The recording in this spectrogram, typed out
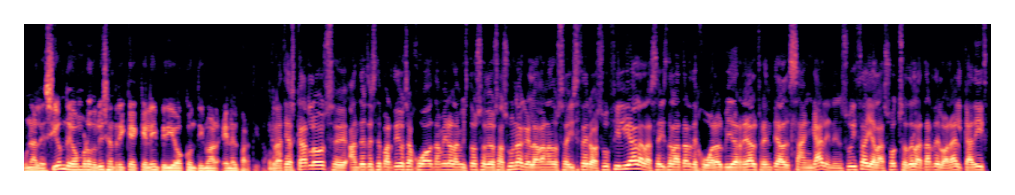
una lesión de hombro de Luis Enrique que le impidió continuar en el partido. Gracias, Carlos. Eh, antes de este partido se ha jugado también al amistoso de Osasuna, que le ha ganado 6-0 a su filial. A las 6 de la tarde jugará el Villarreal frente al San Galen en Suiza y a las 8 de la tarde lo hará el Cádiz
